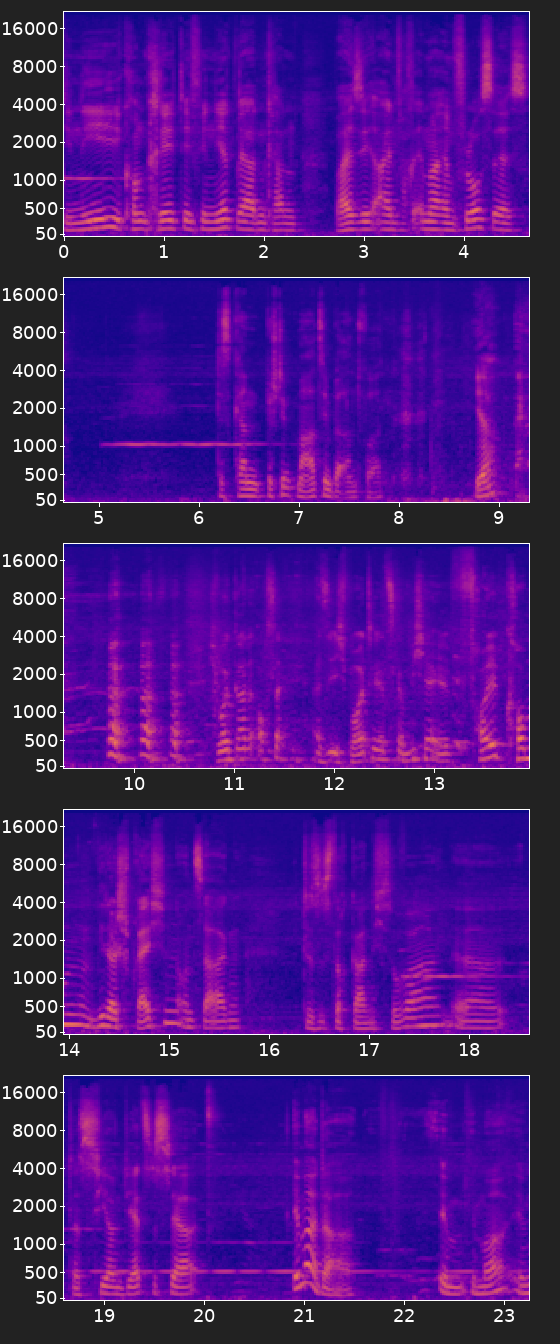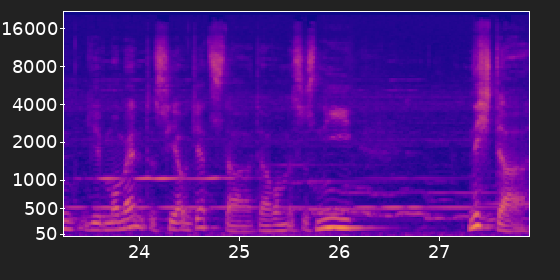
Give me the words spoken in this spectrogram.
die nie konkret definiert werden kann, weil sie einfach immer im Fluss ist? Das kann bestimmt Martin beantworten. Ja? Ich wollte gerade auch sagen, also ich wollte jetzt der Michael vollkommen widersprechen und sagen, das ist doch gar nicht so wahr. Äh, Das Hier und Jetzt ist ja immer da. Im, immer, in jedem Moment ist Hier und Jetzt da. Darum ist es nie nicht da.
